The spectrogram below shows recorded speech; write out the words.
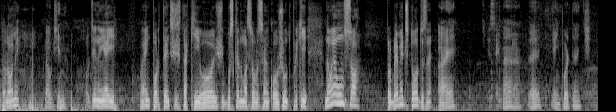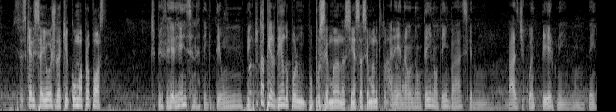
Teu nome? Claudino. Claudino, e aí? É importante estar aqui hoje, buscando uma solução em conjunto, porque não é um só. O problema é de todos, né? Ah, é? Aham, é, é importante. Vocês querem sair hoje daqui com uma proposta. De preferência, né? Tem que ter um. Tem... Quanto tu tá perdendo por, por, por semana, assim, essa semana que tu Ah, né? Não, não tem, não tem base, que não, base de quanto perco, nem, não, não tem.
